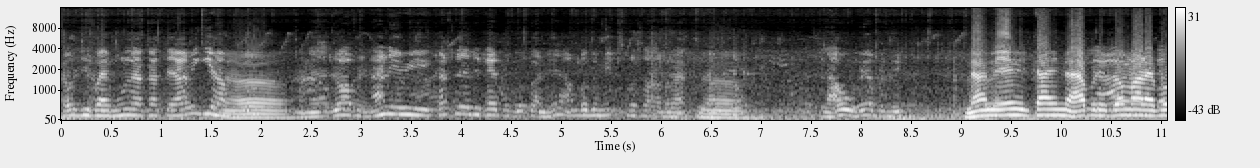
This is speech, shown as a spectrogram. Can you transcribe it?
સૌજીભાઈ મુલાકાતે આવી ગયા આમ અને જો આપણે નાની એવી કટલેરી ટાઈપની દુકાન છે આમ બધું મિક્સ મસાલા હા. આવું છે બધી. ના એવી કાંઈ ને આપણી પ્રમાણે બહુ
